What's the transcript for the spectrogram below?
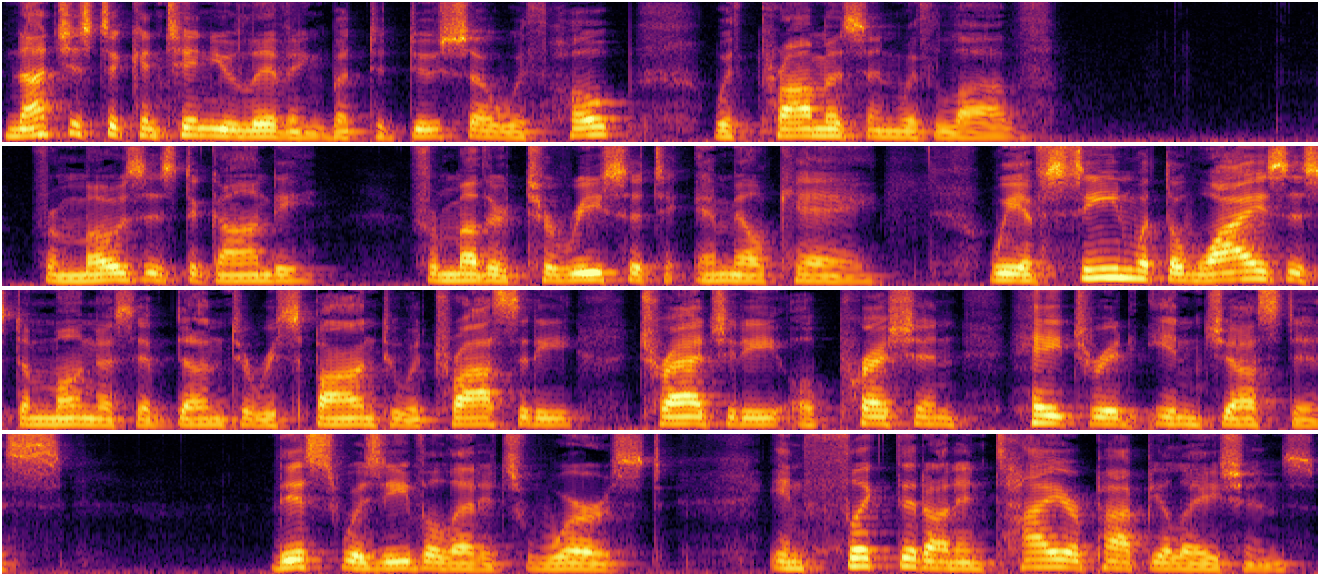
not just to continue living, but to do so with hope, with promise, and with love? From Moses to Gandhi, from Mother Teresa to MLK, we have seen what the wisest among us have done to respond to atrocity, tragedy, oppression, hatred, injustice. This was evil at its worst, inflicted on entire populations.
